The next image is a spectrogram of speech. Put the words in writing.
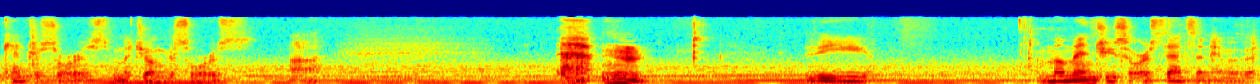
Kentrosaurus, Majungasaurus, uh, the Momentusaurus, that's the name of it.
